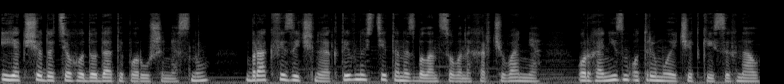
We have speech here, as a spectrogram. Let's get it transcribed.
І якщо до цього додати порушення сну, брак фізичної активності та незбалансоване харчування, організм отримує чіткий сигнал,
